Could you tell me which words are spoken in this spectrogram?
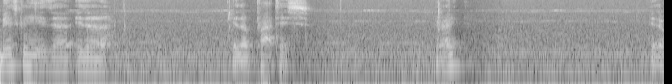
Basically, is a is a is a practice, right? It's a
